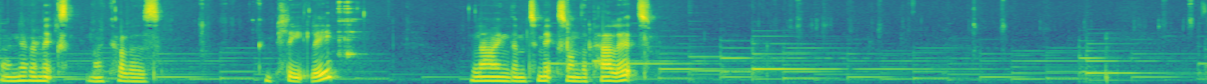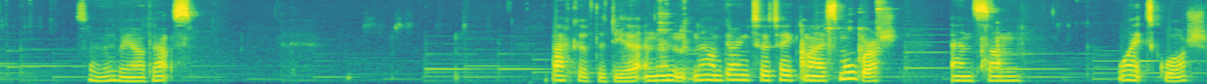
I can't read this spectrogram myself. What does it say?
I never mix my colours completely, allowing them to mix on the palette. So there we are, that's back of the deer. And then now I'm going to take my small brush and some white gouache.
